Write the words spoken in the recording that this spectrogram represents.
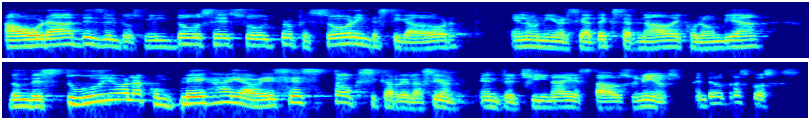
Ahora, desde el 2012, soy profesor e investigador en la Universidad de Externado de Colombia, donde estudio la compleja y a veces tóxica relación entre China y Estados Unidos, entre otras cosas.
